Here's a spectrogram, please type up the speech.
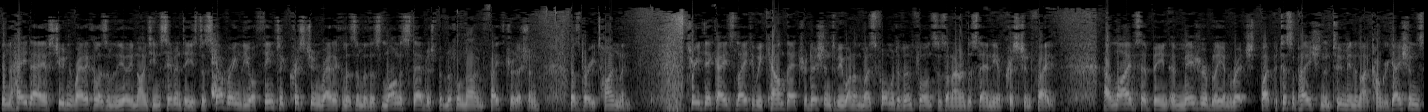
In the heyday of student radicalism in the early 1970s, discovering the authentic Christian radicalism of this long established but little known faith tradition was very timely. Three decades later, we count that tradition to be one of the most formative influences on our understanding of Christian faith. Our lives have been immeasurably enriched by participation in two Mennonite congregations,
